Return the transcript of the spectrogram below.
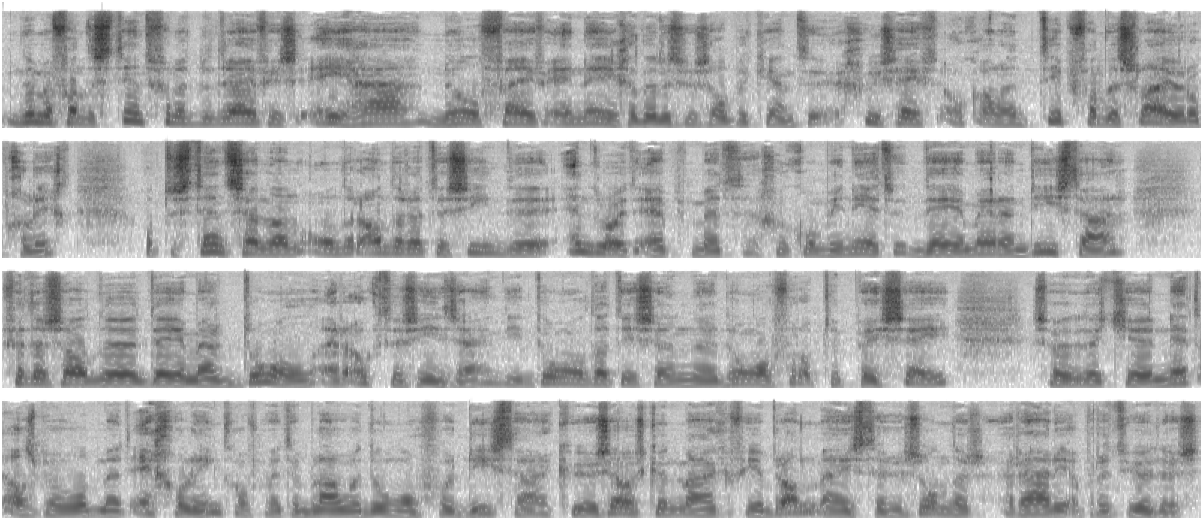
nummer van de stand van het bedrijf is EH0519. Dat is dus al bekend. Guus heeft ook al een tip van de sluier opgelicht. Op de stand zijn dan onder andere te zien de Android-app met gecombineerd DMR en D-Star. Verder zal de DMR dongle er ook te zien zijn. Die dongle dat is een dongle voor op de PC. Zodat je net als bijvoorbeeld met Echolink of met de blauwe dongel voor D-Star QSO's kunt maken via brandmeester, zonder radioapparatuur dus.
